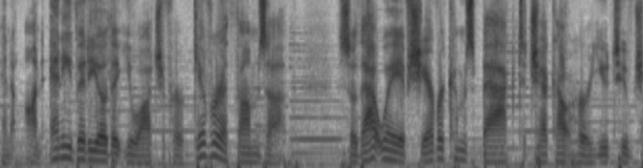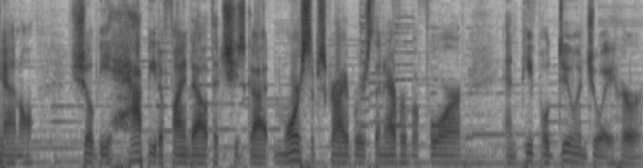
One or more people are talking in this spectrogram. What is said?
And on any video that you watch of her, give her a thumbs up. So that way, if she ever comes back to check out her YouTube channel, she'll be happy to find out that she's got more subscribers than ever before and people do enjoy her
